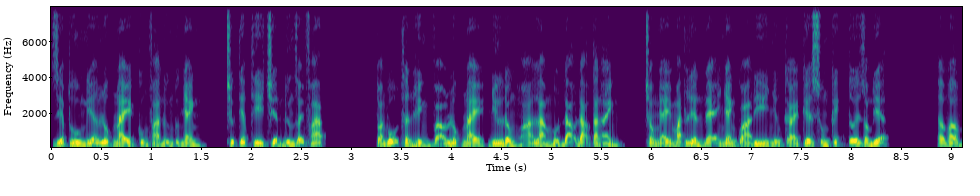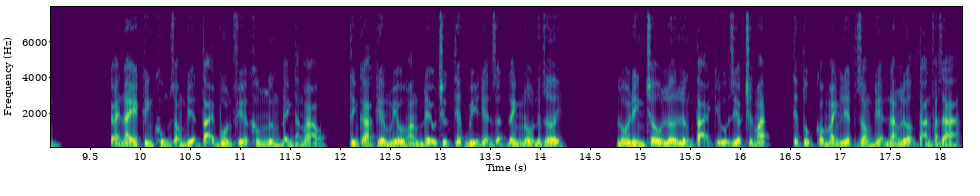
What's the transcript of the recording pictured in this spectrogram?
Diệp thủ nghĩa lúc này cũng phản ứng cực nhanh, trực tiếp thi triển đứng dậy pháp. Toàn bộ thân hình vào lúc này như đồng hóa làm một đạo đạo tàn ảnh, trong nháy mắt liền né nhanh qua đi những cái kia xung kích tới dòng điện. Ầm ầm cái này kinh khủng dòng điện tại bốn phía không ngừng đánh thẳng vào, tính cả kia miếu hoang đều trực tiếp bị điện giật đánh nổ nứt rơi. Lôi đỉnh châu lơ lửng tại cựu diệp trước mắt, tiếp tục có mãnh liệt dòng điện năng lượng tán phát ra.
